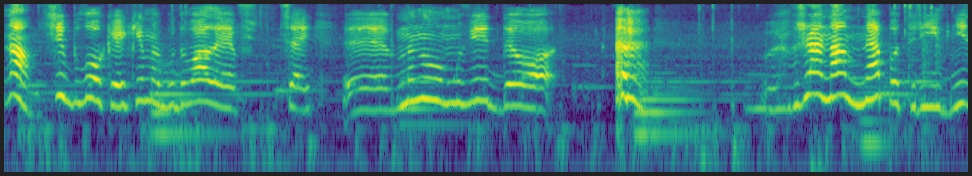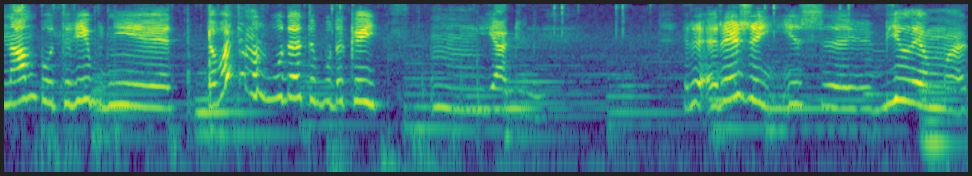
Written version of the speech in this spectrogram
Нам ці блоки, які ми будували в цей е, в минулому відео, вже нам не потрібні. Нам потрібні. Давайте у нас буде типу такий. м, Як він? Ри- Рижий із е, білим е,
